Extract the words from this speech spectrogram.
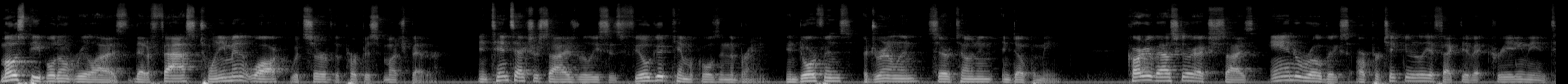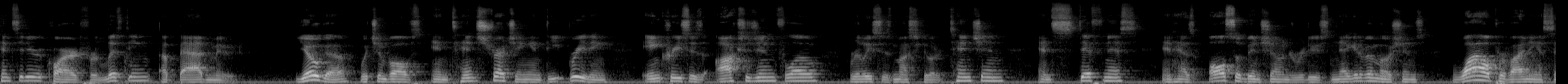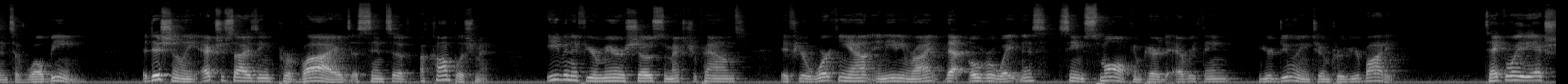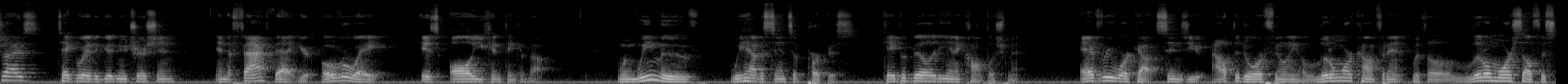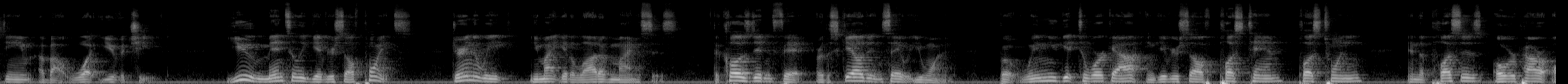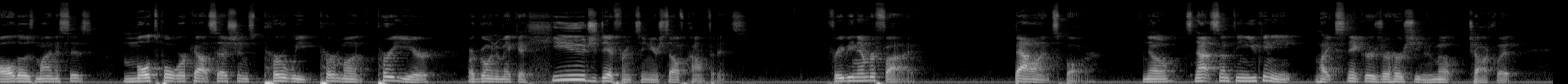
Most people don't realize that a fast 20 minute walk would serve the purpose much better. Intense exercise releases feel good chemicals in the brain endorphins, adrenaline, serotonin, and dopamine. Cardiovascular exercise and aerobics are particularly effective at creating the intensity required for lifting a bad mood. Yoga, which involves intense stretching and deep breathing, increases oxygen flow, releases muscular tension and stiffness, and has also been shown to reduce negative emotions while providing a sense of well being. Additionally, exercising provides a sense of accomplishment. Even if your mirror shows some extra pounds, if you're working out and eating right, that overweightness seems small compared to everything you're doing to improve your body. Take away the exercise, take away the good nutrition, and the fact that you're overweight is all you can think about. When we move, we have a sense of purpose, capability, and accomplishment. Every workout sends you out the door feeling a little more confident with a little more self esteem about what you've achieved. You mentally give yourself points. During the week, you might get a lot of minuses. The clothes didn't fit, or the scale didn't say what you wanted. But when you get to work out and give yourself plus 10, plus 20, and the pluses overpower all those minuses, multiple workout sessions per week, per month, per year are going to make a huge difference in your self confidence. Freebie number five balance bar. No, it's not something you can eat like Snickers or Hershey's milk chocolate.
